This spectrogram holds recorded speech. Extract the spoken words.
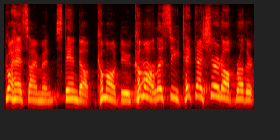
go ahead, Simon, stand up. Come on, dude. Come on, let's see. Take that shirt off, brother.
